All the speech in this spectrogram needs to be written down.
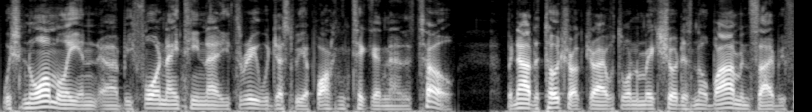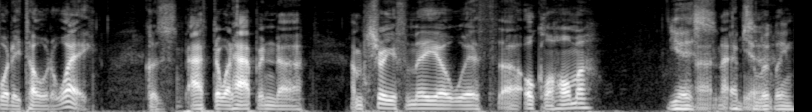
which normally in uh, before 1993 would just be a parking ticket and a tow. But now the tow truck drivers want to make sure there's no bomb inside before they tow it away. Because after what happened, uh, I'm sure you're familiar with uh, Oklahoma. Yes, Uh, not- absolutely.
